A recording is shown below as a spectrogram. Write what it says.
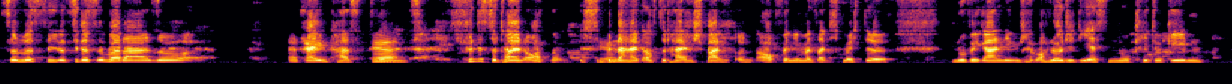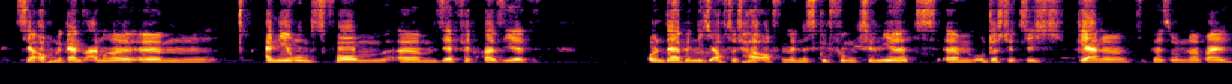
so lustig, dass sie das immer da so reinpasst. Ja. Und ich finde es total in Ordnung. Ich ja. bin da halt auch total entspannt. Und auch wenn jemand sagt, ich möchte nur vegan leben, ich habe auch Leute, die essen nur ketogen. Ist ja auch eine ganz andere ähm, Ernährungsform, ähm, sehr fettbasiert. Und da bin ich auch total offen. Wenn das gut funktioniert, ähm, unterstütze ich gerne die Person dabei.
